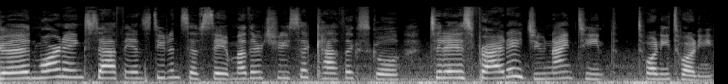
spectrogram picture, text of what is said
Good morning, staff and students of St. Mother Teresa Catholic School. Today is Friday, June 19th, 2020.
